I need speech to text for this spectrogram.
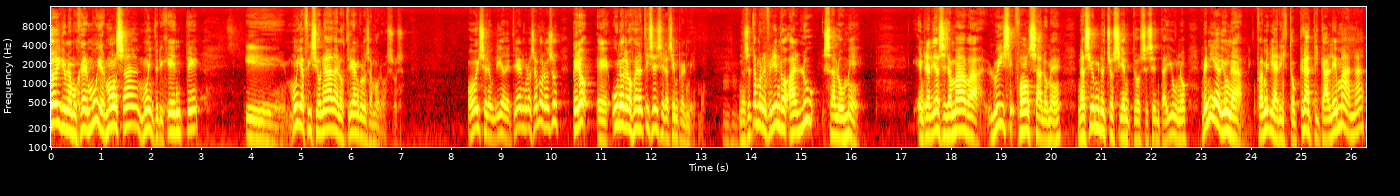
hoy de una mujer muy hermosa, muy inteligente y muy aficionada a los triángulos amorosos. Hoy será un día de triángulos amorosos, pero eh, uno de los vértices será siempre el mismo. Nos estamos refiriendo a Lou Salomé. En realidad se llamaba Louis von Salomé, nació en 1861, venía de una familia aristocrática alemana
